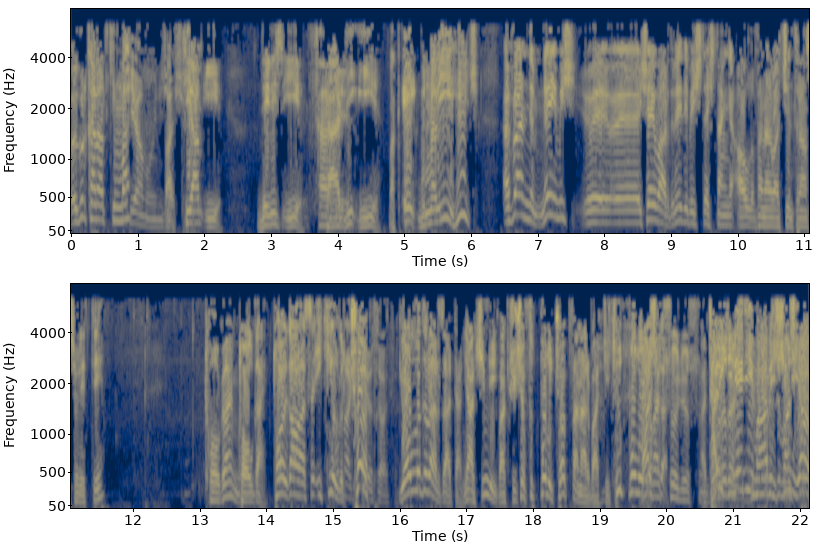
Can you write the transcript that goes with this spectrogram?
Öbür kanat kim var? Tiam oynayacak. Bak Tiam iyi. Deniz iyi. Ferdi. Ferdi, iyi. Bak ey, bunlar iyi hiç. Efendim neymiş Ee, şey vardı neydi Beşiktaş'tan aldı Fenerbahçe'nin transfer ettiği? Tolgay mı? Tolgay. Tolgay alsa iki yıldır Onlar çöp. zaten. Yolladılar zaten. Ya şimdi bak şu şey futbolu çöp Fenerbahçe için. Futbol olarak Başka- söylüyorsun. Bu tabii ki ne diyeyim abi şimdi ya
